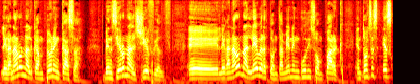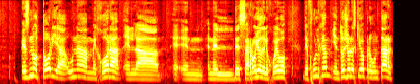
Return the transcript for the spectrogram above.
le ganaron al campeón en casa, vencieron al Sheffield, eh, le ganaron al Everton también en Goodison Park. Entonces es es notoria una mejora en, la, en, el desarrollo del juego de Fulham. Y entonces yo les quiero preguntar,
